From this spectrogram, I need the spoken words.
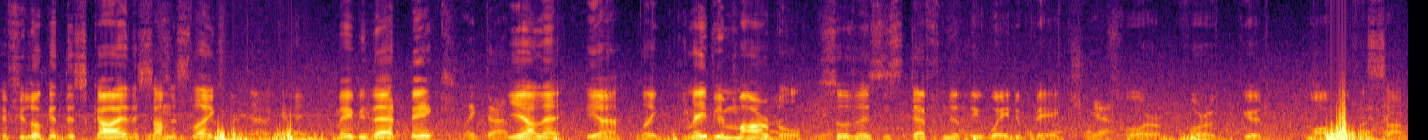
if you look at the sky the sun is like maybe that big. Like that? Yeah, like, yeah, like maybe a marble. Yeah. So this is definitely way too big Yeah. for, for a good model of the sun.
